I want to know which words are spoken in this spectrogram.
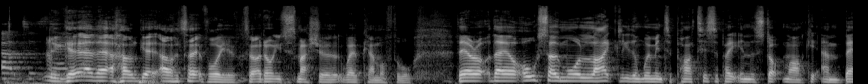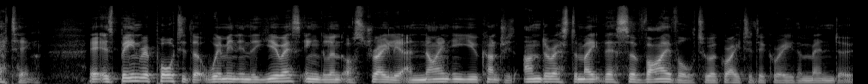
I was just about to say. Get I'll get. I'll say it for you. So I don't want you to smash your webcam off the wall. They are. They are also more likely than women to participate in the stock market and betting. It has been reported that women in the US, England, Australia, and nine EU countries underestimate their survival to a greater degree than men do.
